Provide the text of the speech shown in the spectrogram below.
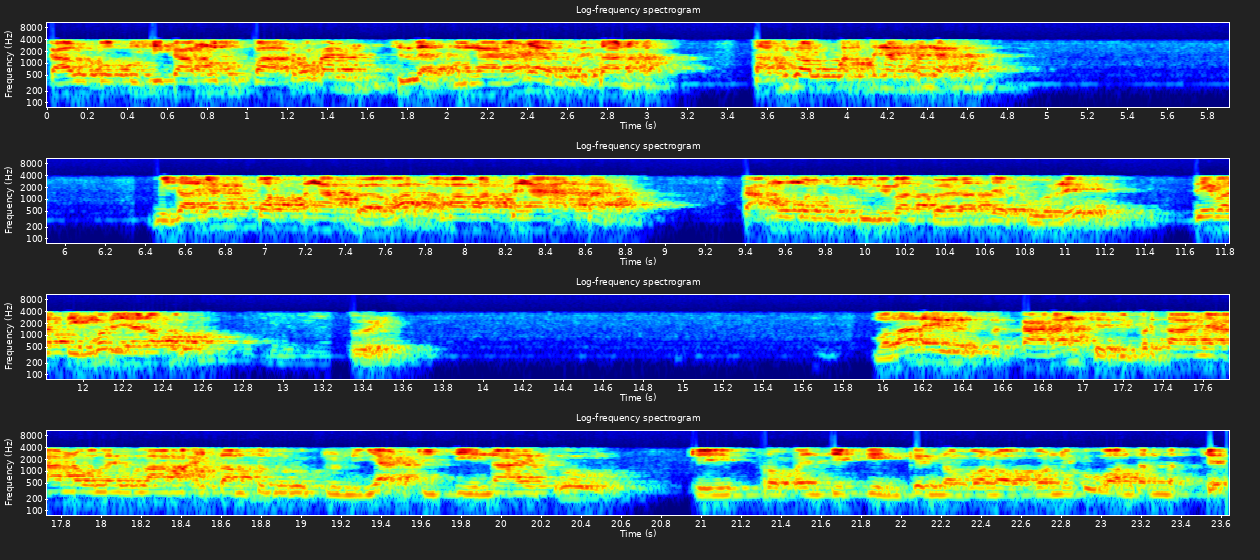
Kalau posisi kamu separuh kan jelas mengarahnya harus ke sana. Tapi kalau pas tengah-tengah, misalnya pos tengah bawah sama pas tengah atas, kamu menuju lewat barat ya boleh, lewat timur ya nopo? Boleh. Mulai sekarang jadi pertanyaan oleh ulama Islam seluruh dunia di Cina itu di provinsi Kinkin nopo-nopo itu wonten masjid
